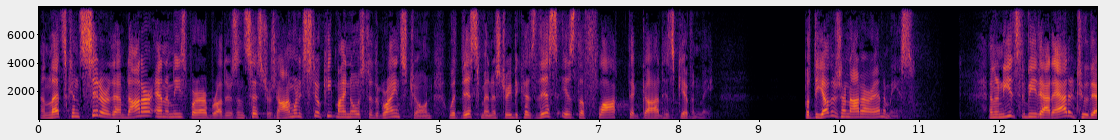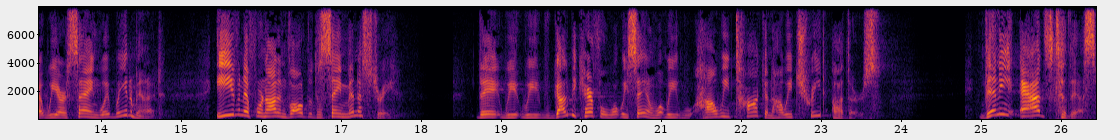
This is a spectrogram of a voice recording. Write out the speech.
And let's consider them not our enemies, but our brothers and sisters. Now, I'm going to still keep my nose to the grindstone with this ministry because this is the flock that God has given me. But the others are not our enemies. And there needs to be that attitude that we are saying, wait, wait a minute. Even if we're not involved with the same ministry, they, we, we've got to be careful what we say and what we, how we talk and how we treat others. Then he adds to this.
